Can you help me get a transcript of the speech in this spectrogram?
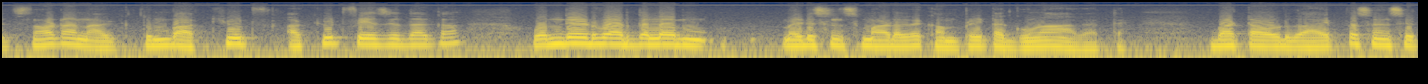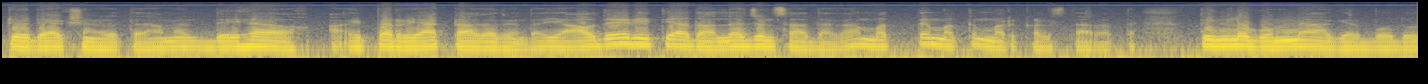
ಇಟ್ಸ್ ನಾಟ್ ಅನ್ ತುಂಬ ಅಕ್ಯೂಟ್ ಅಕ್ಯೂಟ್ ಫೇಸ್ ಇದ್ದಾಗ ಒಂದೆರಡು ವಾರದಲ್ಲೇ ಮೆಡಿಸಿನ್ಸ್ ಮಾಡಿದ್ರೆ ಕಂಪ್ಲೀಟಾಗಿ ಗುಣ ಆಗುತ್ತೆ. ಬಟ್ ಅವ್ರದ್ದು ಹೈಪರ್ ಸೆನ್ಸಿಟಿವ್ ರಿಯಾಕ್ಷನ್ ಇರುತ್ತೆ. ಆಮೇಲೆ ದೇಹ ಹೈಪರ್ ರಿಯಾಕ್ಟ್ ಆಗೋದ್ರಿಂದ ಯಾವುದೇ ರೀತಿಯಾದ ಅಲರ್ಜೆನ್ಸ್ ಆದಾಗ ಮತ್ತೆ ಮತ್ತೆ ಮರುಕಳಿಸ್ತಾ ಇರುತ್ತೆ. ತಿಂಗಳಿಗೊಮ್ಮೆ ಆಗಿರ್ಬೋದು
